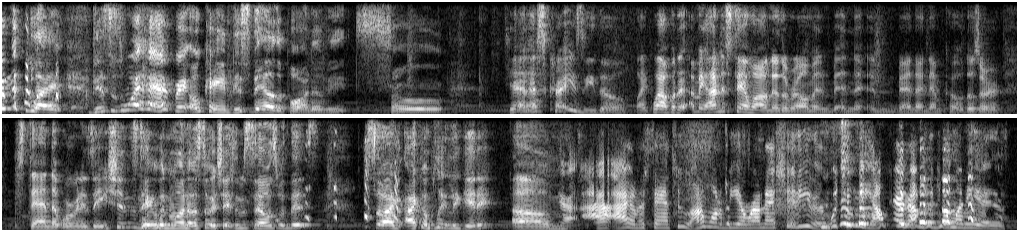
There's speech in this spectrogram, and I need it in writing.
like this is what happened. Okay, and this is the other part of it. So, yeah, that's crazy though. Like, wow. But uh, I mean, I understand why NetherRealm and, and and Bandai Namco, those are stand-up organizations. They wouldn't want to associate themselves with this. So I, I completely get it. Um, Yeah, I, I understand too. I don't want to be around that shit either. What you mean? I don't care how good your money is.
